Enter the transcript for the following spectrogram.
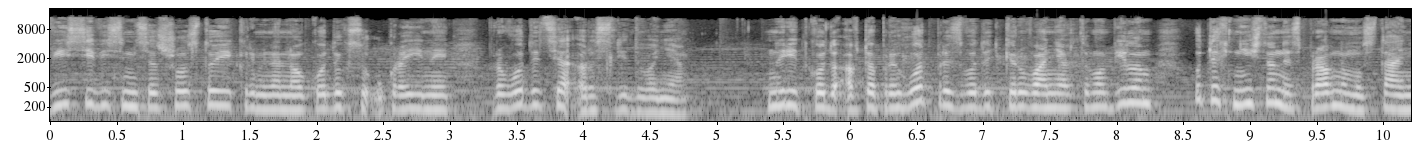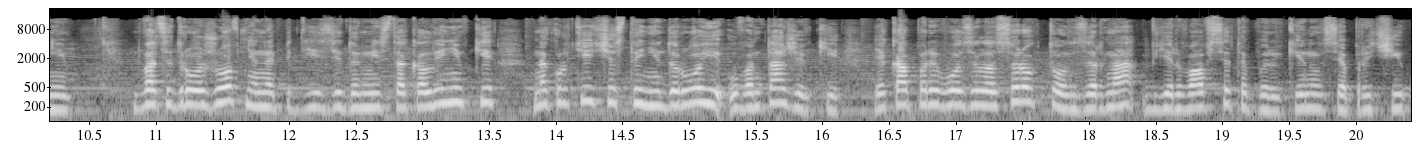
286 Кримінального кодексу України. Проводиться розслідування. Нерідко до автопригод призводить керування автомобілем у технічно несправному стані. 22 жовтня на під'їзді до міста Калинівки на крутій частині дороги у вантажівці, яка перевозила 40 тонн зерна, в'єрвався та перекинувся причіп.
